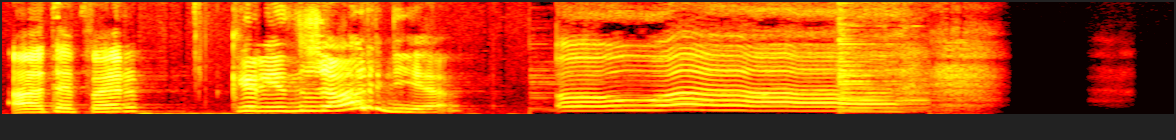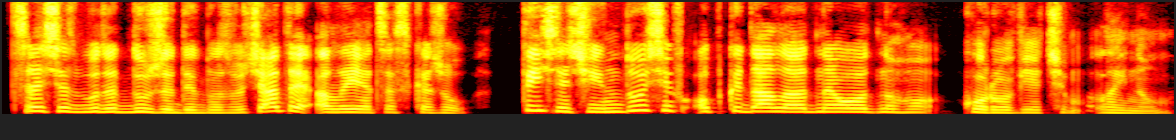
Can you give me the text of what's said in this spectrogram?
А тепер крінжарнія. Це зараз буде дуже дивно звучати, але я це скажу. Тисячі індусів обкидали одне одного коров'ячим лайном.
